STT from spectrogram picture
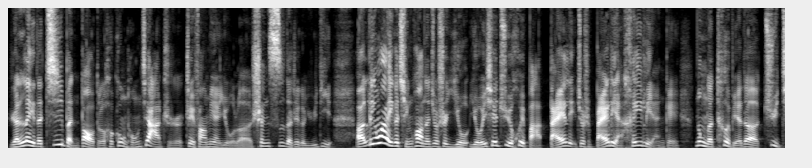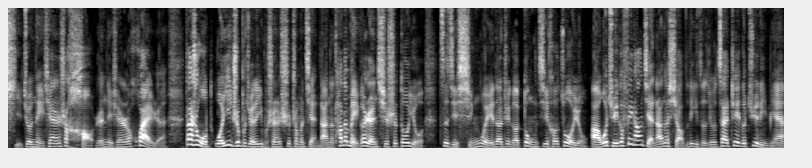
人类的基本道德和共同价值这方面有了深思的这个余地啊。另外一个情况呢，就是有有一些剧会把白脸就是白脸黑脸给弄得特别的具体，就哪些人是好人，哪些人坏人。但是我我一直不觉得易卜生是这么简单的，他的每个人其实都有自己行为的这个动机和作用啊。我举一个非常简单。那小的例子，就是在这个剧里面，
